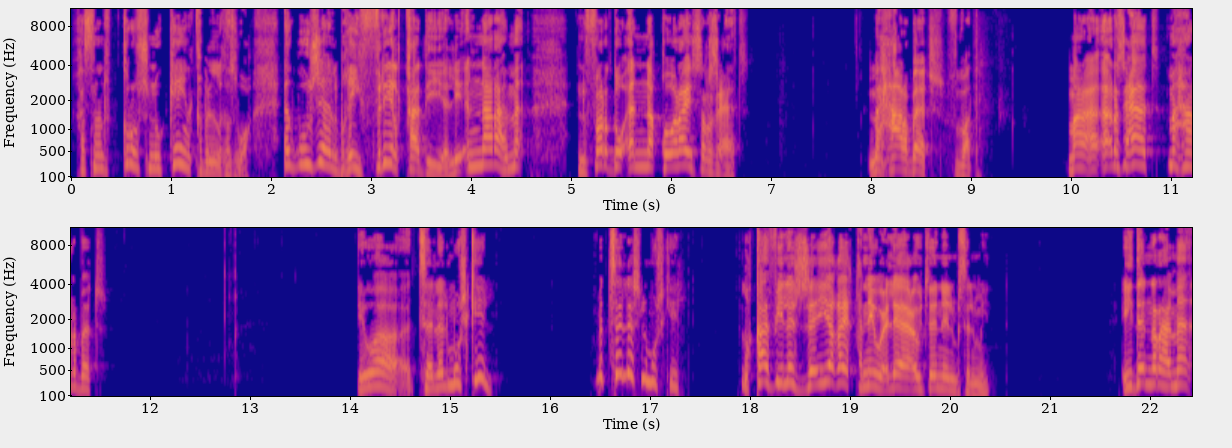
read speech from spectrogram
خاصنا نفكروا شنو كاين قبل الغزوة. أبو جهل بغى يفري القضية لأن راه ما نفرضوا أن قريش رجعت. ما حارباتش في بدر. ما رجعات ما حارباتش إيوا تسالى المشكل. ما تسالاش المشكل. القافلة الجاية غيقنيو عليها عاوتاني المسلمين. إذا راه ما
